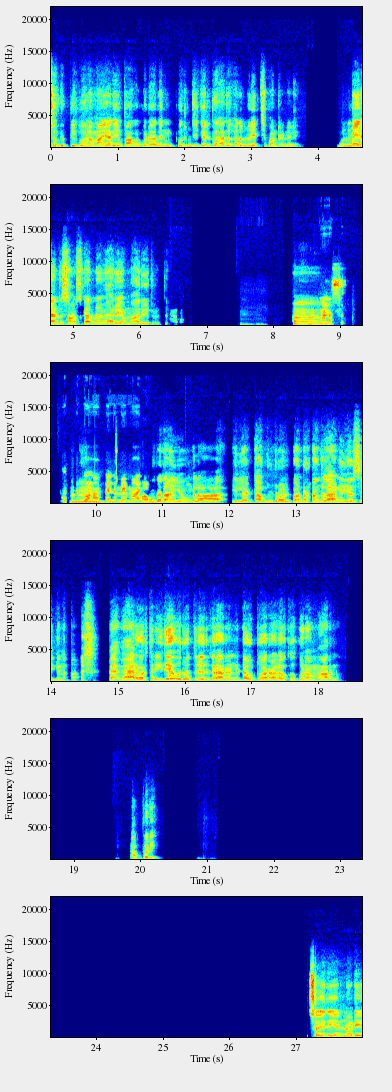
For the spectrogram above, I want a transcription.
ஸோ புத்தி மூலமா எதையும் பார்க்கக்கூடாதுன்னு புரிஞ்சுக்கிறது, அது அது முயற்சி பண்ற நிலை. உண்மையில அந்த. சமஸ்காரமே வேறையா மாறிடுறது. மனசு மனசு, குணம் ம். எல்லாமே மாறி அவங்க தான் இவங்களா? இல்ல டபுள் ரோல் பண்றாங்களான்னு யோசிக்கணும். வே வேற ஒருத்தர் இதே உருவத்துல இருக்கிறாருன்னு டவுட் வர்ற அளவுக்கு குணம் மாறணும். அப்படி. ஸோ இது என்னுடைய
